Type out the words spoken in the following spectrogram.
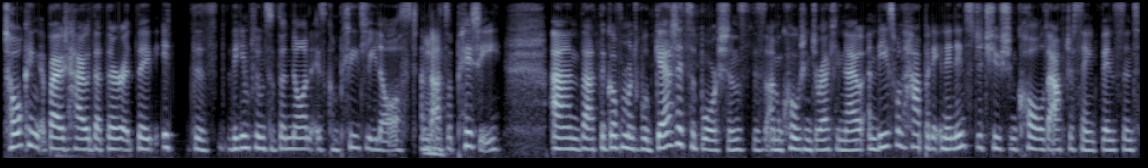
talking about how that there the it this, the influence of the nun is completely lost and that's a pity and that the government will get its abortions this I'm quoting directly now and these will happen in an institution called after St Vincent.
